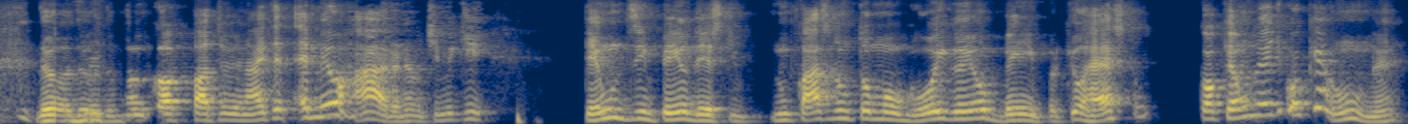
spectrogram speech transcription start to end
do, do, do Bangkok Pato United, é meio raro, né? Um time que tem um desempenho desse, que no caso não tomou gol e ganhou bem, porque o resto, qualquer um ganha de qualquer um, né?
